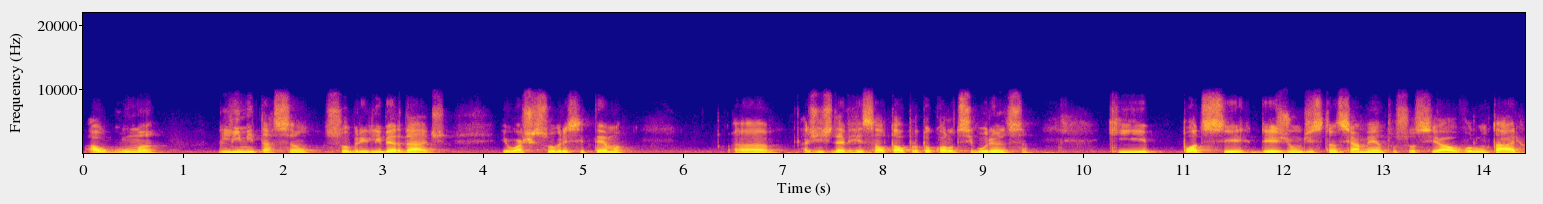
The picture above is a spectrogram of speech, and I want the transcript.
alguma limitação sobre liberdade. Eu acho que sobre esse tema uh, a gente deve ressaltar o protocolo de segurança, que pode ser desde um distanciamento social voluntário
